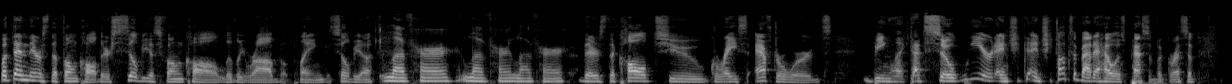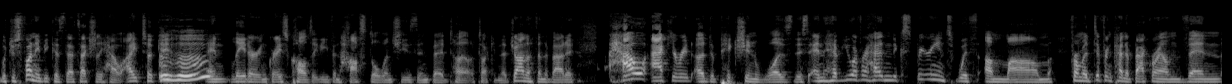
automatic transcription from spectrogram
But then there's the phone call. There's Sylvia's phone call. Lily Rabe playing Sylvia Love her, love her, love her. there's the call to Grace afterwards being like that's so weird. And she and she talks about it how it was passive aggressive which is funny because that's actually how I took it. Mm-hmm. And later in Grace calls it even hostile when she's in bed ta talking to Jonathan about it. How accurate a depiction was this? And have you ever had an experience with a mom from a different kind of background than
